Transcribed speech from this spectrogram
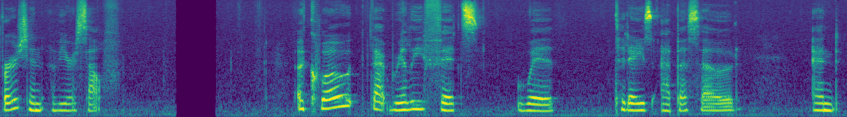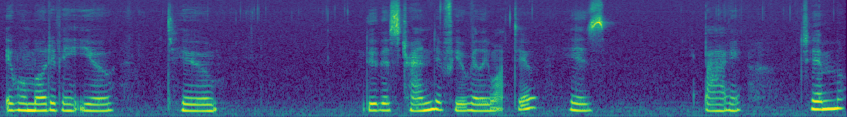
version of yourself. A quote that really fits with today's episode and it will motivate you to do this trend if you really want to is by Jim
